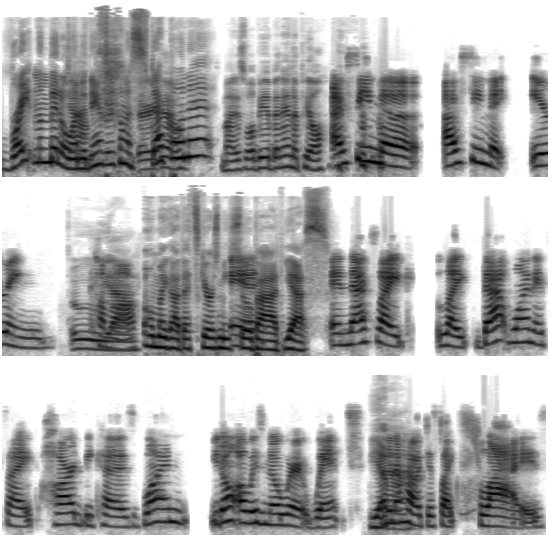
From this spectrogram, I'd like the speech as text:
right in the middle and Yeah. the dancer's going to There step go. on it? Might as well be a banana peel. I've seen the I've seen the earring Ooh, come yeah. off. Oh my god, that scares me so bad. Yes. and that's like like that one it's like hard because one you don't always know where it went Yep. you know how it just like flies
